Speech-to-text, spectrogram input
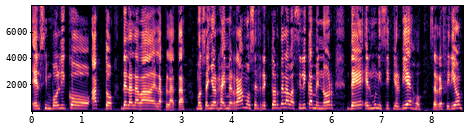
el simbólico acto de la lavada de la plata. Monseñor Jaime Ramos, el rector de la Basílica Menor del municipio El Viejo, se refirió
